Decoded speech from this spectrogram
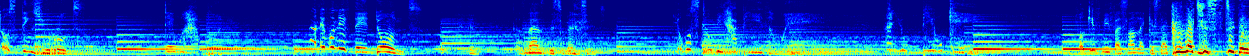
Those things you wrote, they will happen. And even if they don't, because that's this message, you will still be happy either way. And you'll be okay. Forgive me if I sound like a psychologist today,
